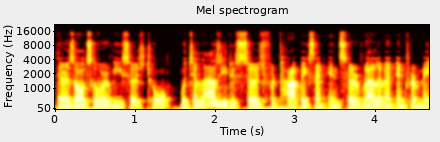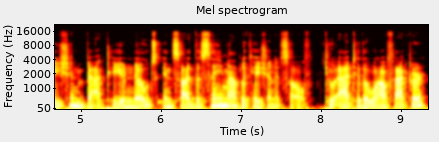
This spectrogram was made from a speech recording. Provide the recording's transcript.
There is also a research tool which allows you to search for topics and insert relevant information back to your notes inside the same application itself. To add to the wow factor,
